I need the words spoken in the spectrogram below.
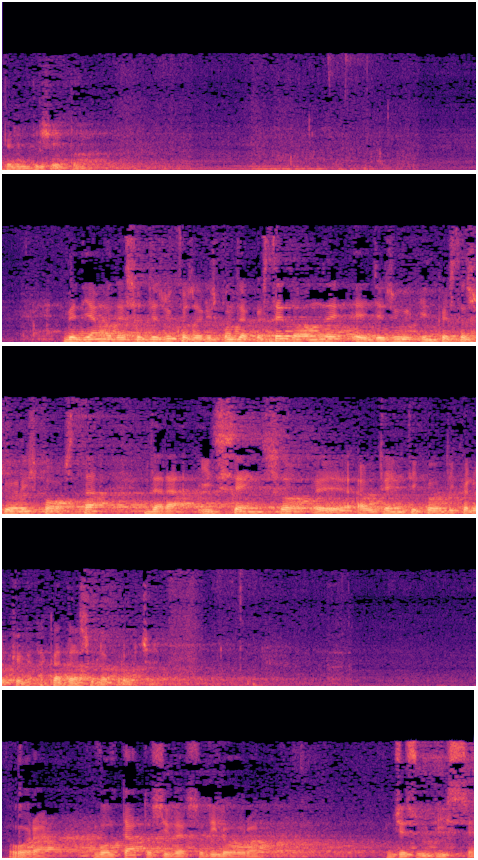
per il discepolo. Vediamo adesso Gesù cosa risponde a queste donne e Gesù in questa sua risposta darà il senso eh, autentico di quello che accadrà sulla croce. Ora voltatosi verso di loro, Gesù disse,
